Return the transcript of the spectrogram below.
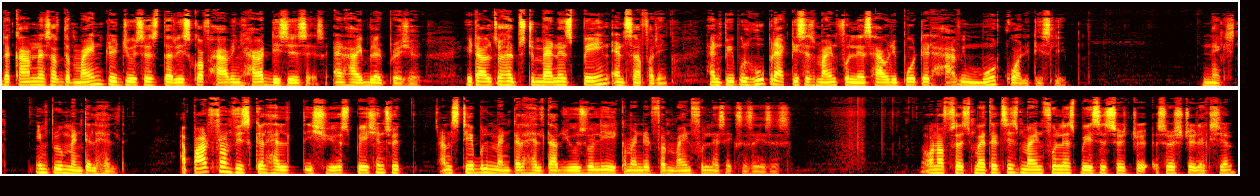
The calmness of the mind reduces the risk of having heart diseases and high blood pressure. It also helps to manage pain and suffering, and people who practice mindfulness have reported having more quality sleep. Next, improve mental health. Apart from physical health issues, patients with unstable mental health are usually recommended for mindfulness exercises. One of such methods is mindfulness based stress reduction,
